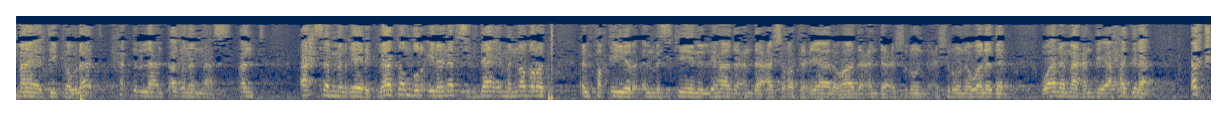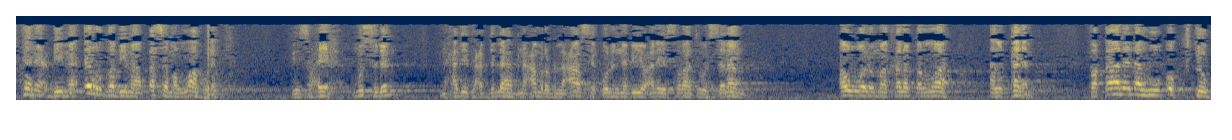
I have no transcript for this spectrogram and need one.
ما يأتيك أولاد. الحمد لله أنت أغنى الناس. أنت أحسن من غيرك. لا تنظر إلى نفسك دائما نظرة الفقير المسكين اللي هذا عنده عشرة عيال وهذا عنده عشرون, عشرون ولدا وأنا ما عندي أحد. لا. اقتنع بما ارضى بما قسم الله لك. في صحيح مسلم من حديث عبد الله بن عمرو بن العاص يقول النبي عليه الصلاة والسلام أول ما خلق الله القلم. فقال له اكتب.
